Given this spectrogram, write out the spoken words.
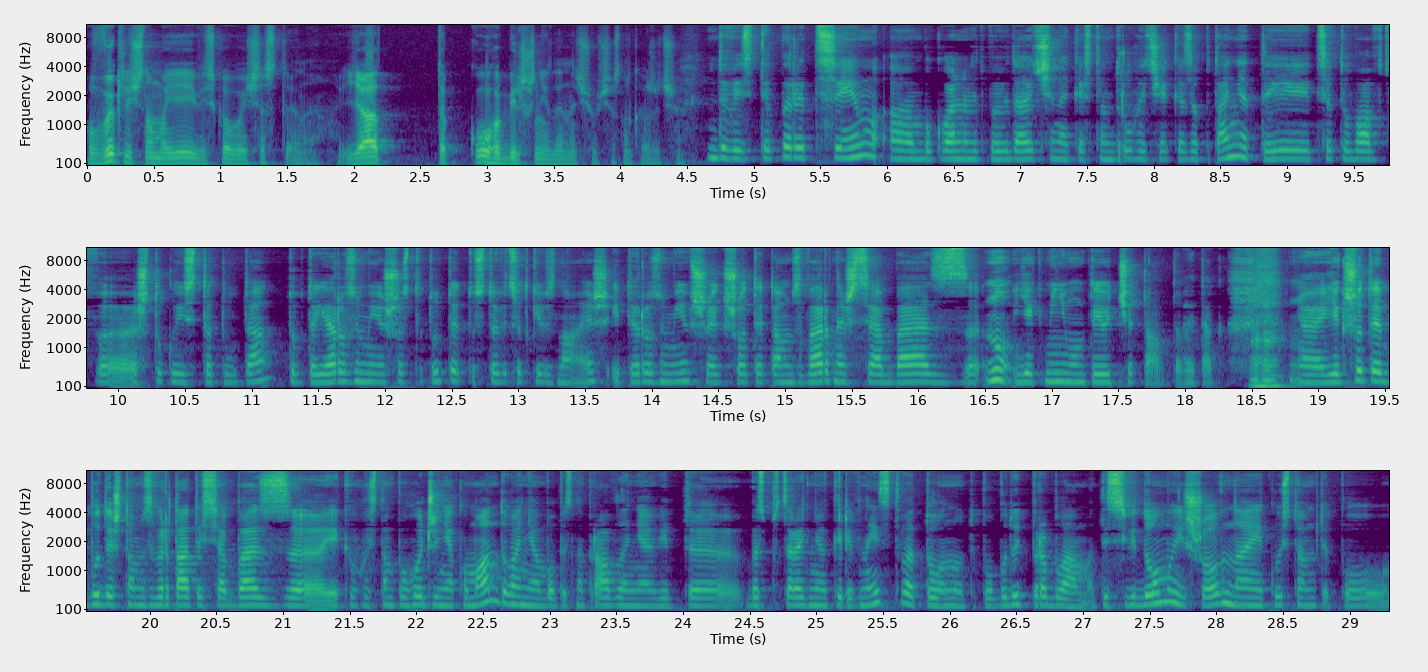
виключно моєї військової частини. Я такого більше ніде не чув, чесно кажучи. Дивись, ти перед цим, е, буквально відповідаючи на якесь там друге чи яке запитання, ти цитував е, штуку із статута. Тобто я розумію, що статути ти 100% знаєш, і ти розумів, що якщо ти там звернешся без, ну як мінімум, ти його читав, давай так. Е, Якщо ти будеш там звертатися без якогось там погодження командування або без направлення від безпосереднього керівництва, то ну типу будуть проблеми. Ти свідомо йшов на якусь там типу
